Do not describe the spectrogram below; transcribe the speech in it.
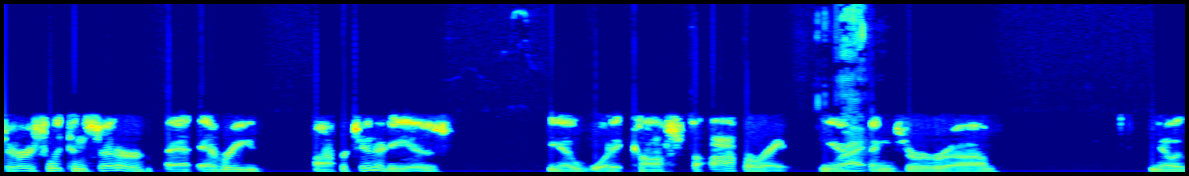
seriously consider at every opportunity is, you know, what it costs to operate. You know, things are, um, you know,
